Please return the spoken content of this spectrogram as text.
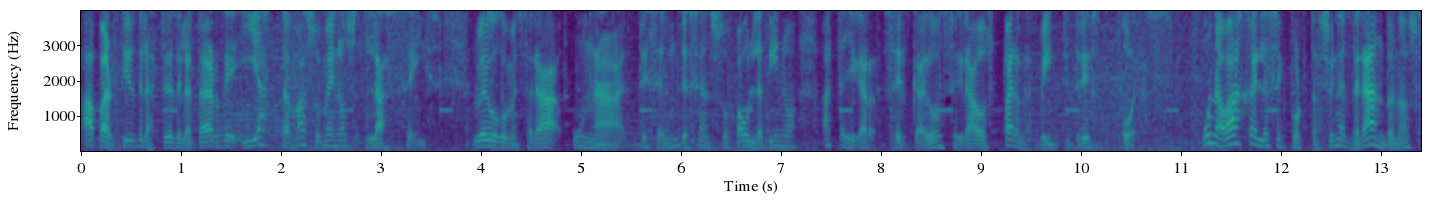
a partir de las 3 de la tarde y hasta más o menos las 6. Luego comenzará una, un descenso paulatino hasta llegar cerca de 11 grados para las 23 horas. Una baja en las exportaciones de arándanos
